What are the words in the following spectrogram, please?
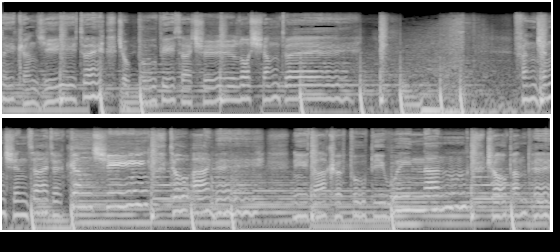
离感一对，就不必再赤裸相对。反正现在的感情都暧昧，你大可不必为难找般配。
